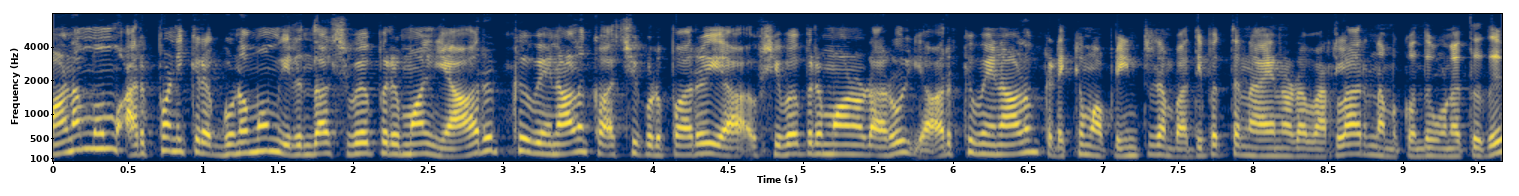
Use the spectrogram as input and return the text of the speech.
மனமும் அர்ப்பணிக்கிற குணமும் இருந்தால் சிவபெருமான் யாருக்கு வேணாலும் காட்சி கொடுப்பாரு. யா சிவபெருமானோட அருள் யாருக்கு வேணாலும் கிடைக்கும் அப்படின்ட்டு நம்ம அதிபத்த நாயனோட வரலாறு நமக்கு வந்து உணர்த்துது.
